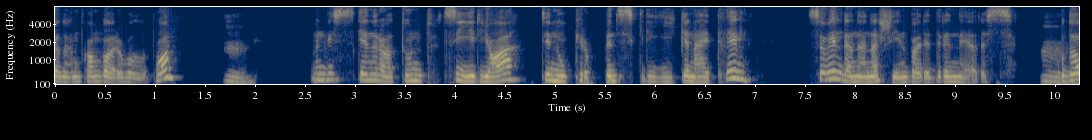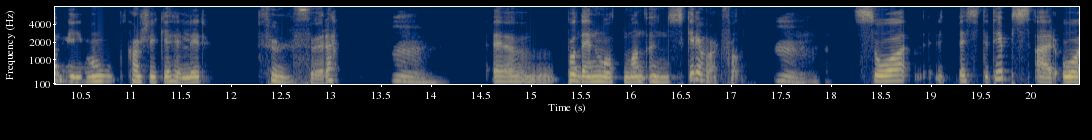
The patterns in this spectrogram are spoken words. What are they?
og de kan bare holde på. Mm. Men hvis generatoren sier ja til noe kroppen skriker nei til, så vil den energien bare dreneres. Mm. Og da mm. vil man kanskje ikke heller fullføre. Mm. Uh, på den måten man ønsker, i hvert fall. Mm. Så beste tips er å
